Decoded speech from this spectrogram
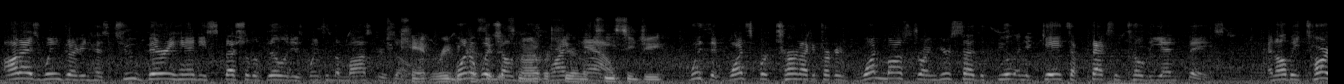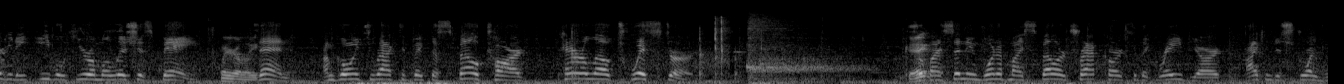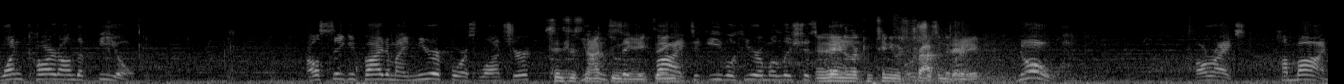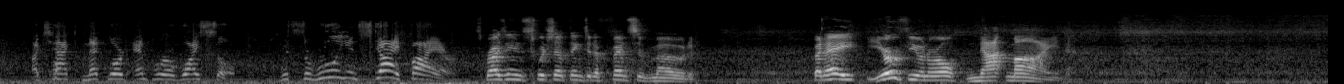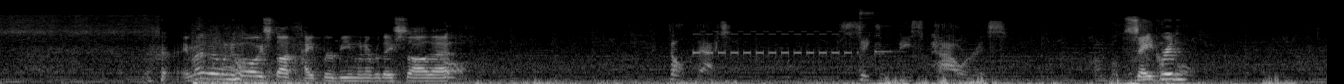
Odd Eyes Wing Dragon has two very handy special abilities when it's in the monster zone. Can't read one of because which it's I'll not over right here in the now. TCG. With it, once per turn, I can target one monster on your side of the field and negate its effects until the end phase. And I'll be targeting Evil Hero Malicious Bane. Clearly. Then, I'm going to activate the spell card Parallel Twister. Okay. So by sending one of my spell or trap cards to the graveyard, I can destroy one card on the field. I'll say goodbye to my Mirror Force launcher. Since it's and it's you not can doing say anything. goodbye to Evil Hero Malicious And Bane. then another continuous Malicious trap in the Bane. grave. No! Alright, Hamon, attack Meklord Emperor Wisel with Cerulean Skyfire! Surprising didn't switch that thing to defensive mode. But hey, your funeral, not mine. Am I the one who always thought Hyper Beam whenever they saw that? Oh. Felt that. Sacred Beast power is unbelievable. Sacred?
